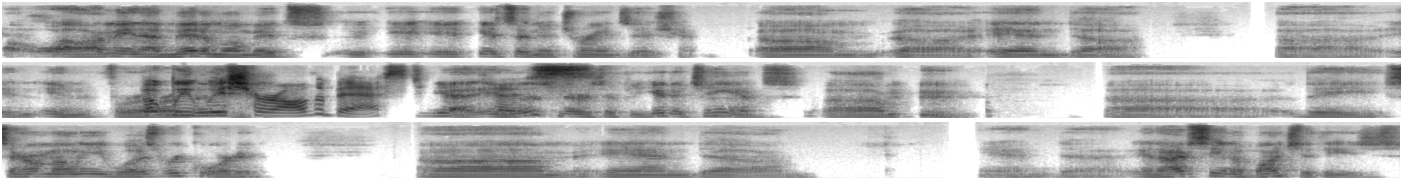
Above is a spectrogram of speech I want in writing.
Well, I mean, at minimum, it's it, it, it's in a transition, um, uh, and uh, uh, in, in for. But we wish her all the best. Yeah, because... and listeners, if you get a chance. Um, Uh, the ceremony was recorded, um, and um, and uh, and I've seen a bunch of these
